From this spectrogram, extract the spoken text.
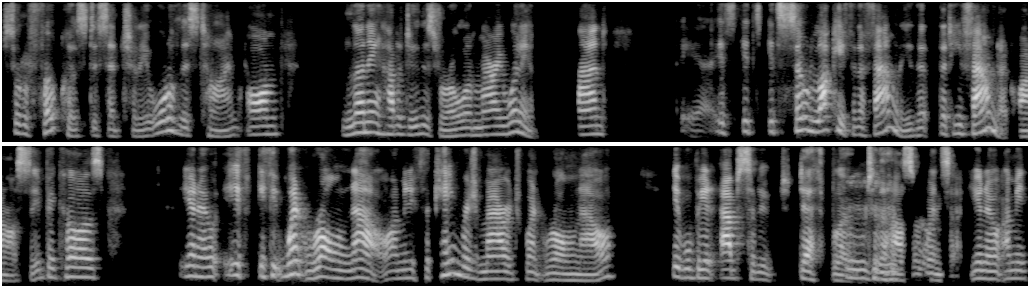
sort of focused essentially all of this time on learning how to do this role and marry William. And it's it's it's so lucky for the family that that he found her, quite honestly, because you know if if it went wrong now, I mean, if the Cambridge marriage went wrong now, it will be an absolute death blow mm-hmm. to the mm-hmm. House of Windsor. You know, I mean,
